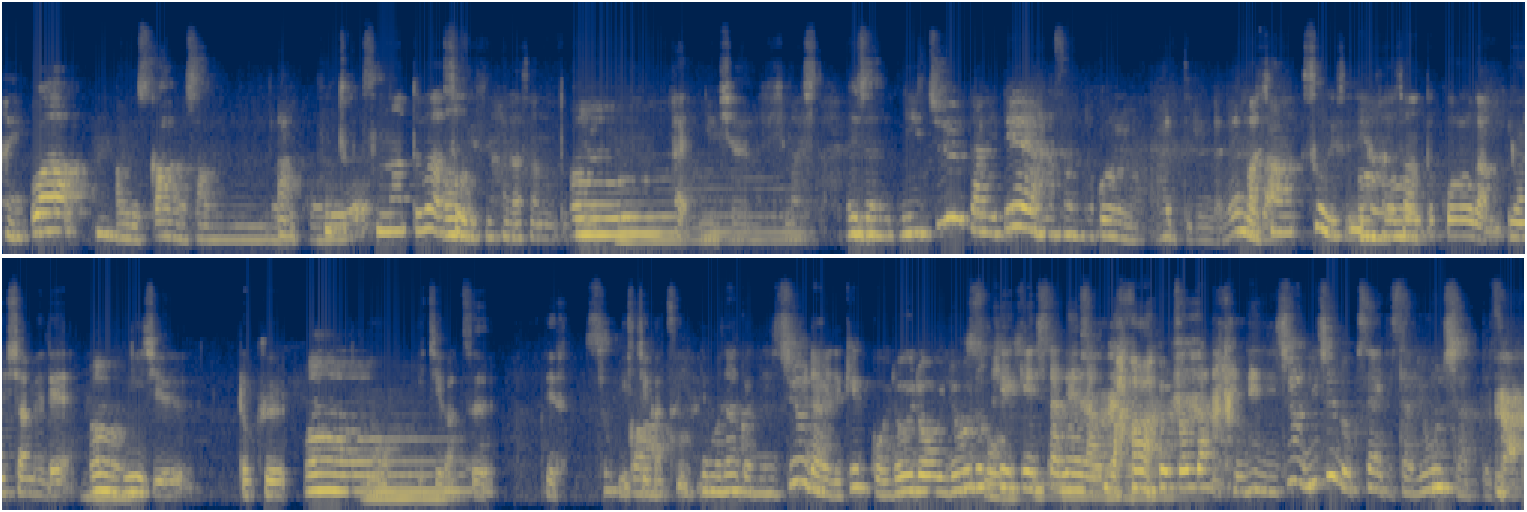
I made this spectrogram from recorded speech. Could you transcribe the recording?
はい。は、うんあれですか？原さんのあところその後はうんそうですね原さんのとこうろに、んはい入社しました。えじゃあ20代で原さんのところに入ってるんだねまだ。さそうですね。うんうん原さんのところが4社目でうん26のの1月です。そっ1か月に。でもなんか20代で結構いろいろいろいろ経験したね。なんか。そんなね20 26歳でさ4社ってさ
